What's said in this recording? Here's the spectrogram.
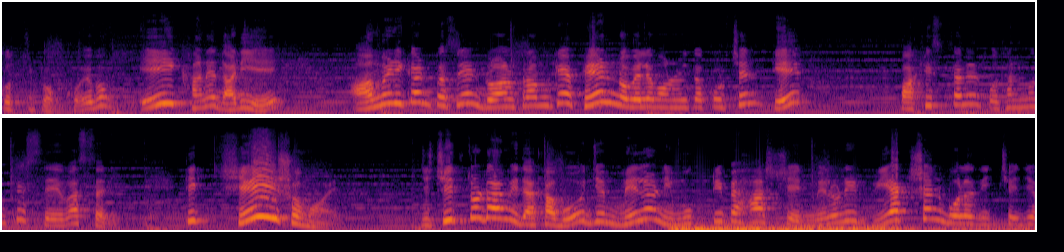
কর্তৃপক্ষ এবং এইখানে দাঁড়িয়ে আমেরিকান প্রেসিডেন্ট ডোনাল্ড ট্রাম্পকে ফের নোবেলে মনোনীত করছেন কে? পাকিস্তানের প্রধানমন্ত্রী শেহবাজ শরীফ। ঠিক সেই সময় যে চিত্রটা আমি দেখাবো যে মেলোনি মুখ টিপে হাসছেন মেলোনির রিয়াকশন বলে দিচ্ছে যে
